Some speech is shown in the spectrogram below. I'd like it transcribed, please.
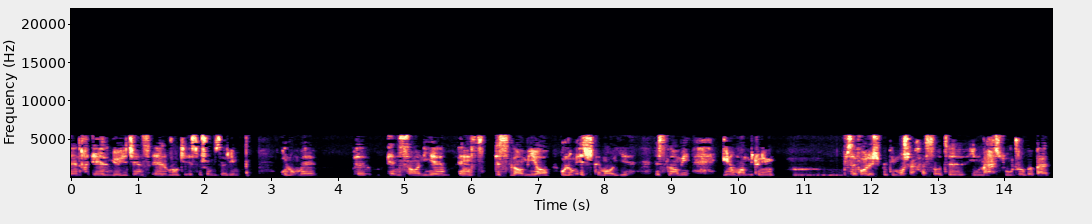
سنخ علم یا یه جنس علم رو که اسمشو می‌ذاریم علوم انسانی اسلامی یا علوم اجتماعی اسلامی اینو ما می‌تونیم سفارش بدیم مشخصات این محصول رو و بعد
